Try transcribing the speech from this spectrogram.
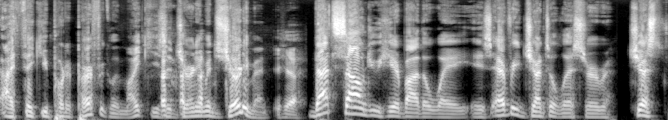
I think you put it perfectly, Mike. He's a journeyman's journeyman. Yeah. That sound you hear, by the way, is every gentle listener just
